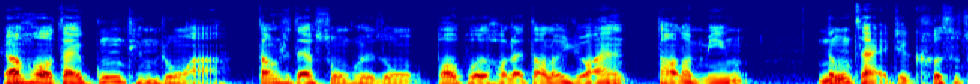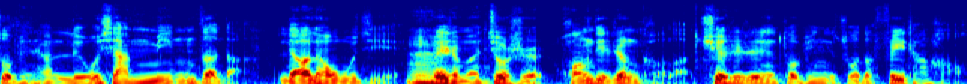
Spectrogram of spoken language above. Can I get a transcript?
然后在宫廷中啊，当时在宋徽宗，包括后来到了元、到了明，能在这个缂丝作品上留下名字的寥寥无几。嗯为什么？就是皇帝认可了，确实这件作品你做的非常好，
